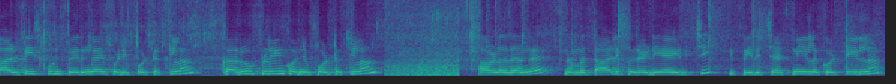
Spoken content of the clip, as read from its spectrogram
கால் டீஸ்பூன் பெருங்காய பொடி போட்டுக்கலாம். கருவேப்பிலையும் கொஞ்சம் போட்டுக்கலாம். அவ்வளோதாங்க நம்ம தாளிப்பு ரெடி ஆயிடுச்சு. இப்போ இது சட்னியில் கொட்டிடலாம்.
